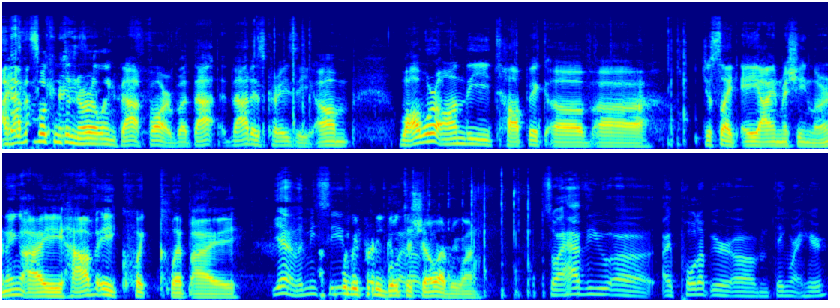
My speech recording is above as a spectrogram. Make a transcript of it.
I haven't looked into. Neuralink that far, but that that is crazy. Um while we're on the topic of uh just like AI and machine learning, I have a quick clip I yeah. Let me see. if would be pretty good to up. show everyone. So I have you. Uh, I pulled up your um thing right here.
